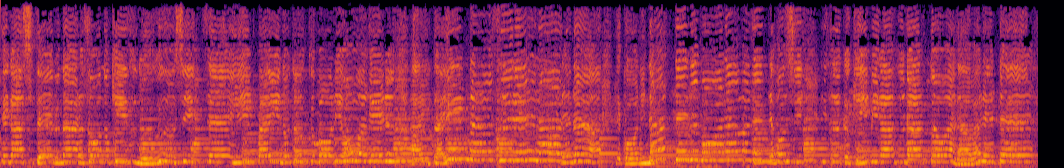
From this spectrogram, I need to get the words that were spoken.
怪我してるならその傷拭うし精一杯のぬくもりをあげる。会いたいんだ忘れられないへこになってでも現れてほしい。いつか君がふらっと現れて。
